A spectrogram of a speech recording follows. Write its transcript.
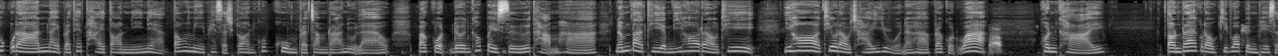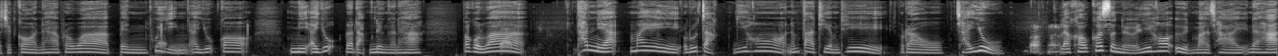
ทุกร้านในประเทศไทยตอนนี้เนี่ยต้องมีเภสัชกรควบคุมประจำร้านอยู่แล้ว ปรากฏเดินเข้าไปซื้อถามหาน้ำตาเทียมยี่ห้อเราที่ยี่ห้อที่เราใช้อยู่นะคะ ปรากฏว่าคนขาย ตอนแรกเราคิดว่าเป็นเภสัชกรนะคะ เพราะว่าเป็นผู้หญิงอายุก็มีอายุระดับหนึ่งนะคะ ปรากฏว่า ท่านเนี้ยไม่รู้จักยี่ห้อน้ำตาเทียมที่เราใช้อยู่ แล้วเขาก็เสนอยี่ห้ออื่นมาใช้นะคะ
